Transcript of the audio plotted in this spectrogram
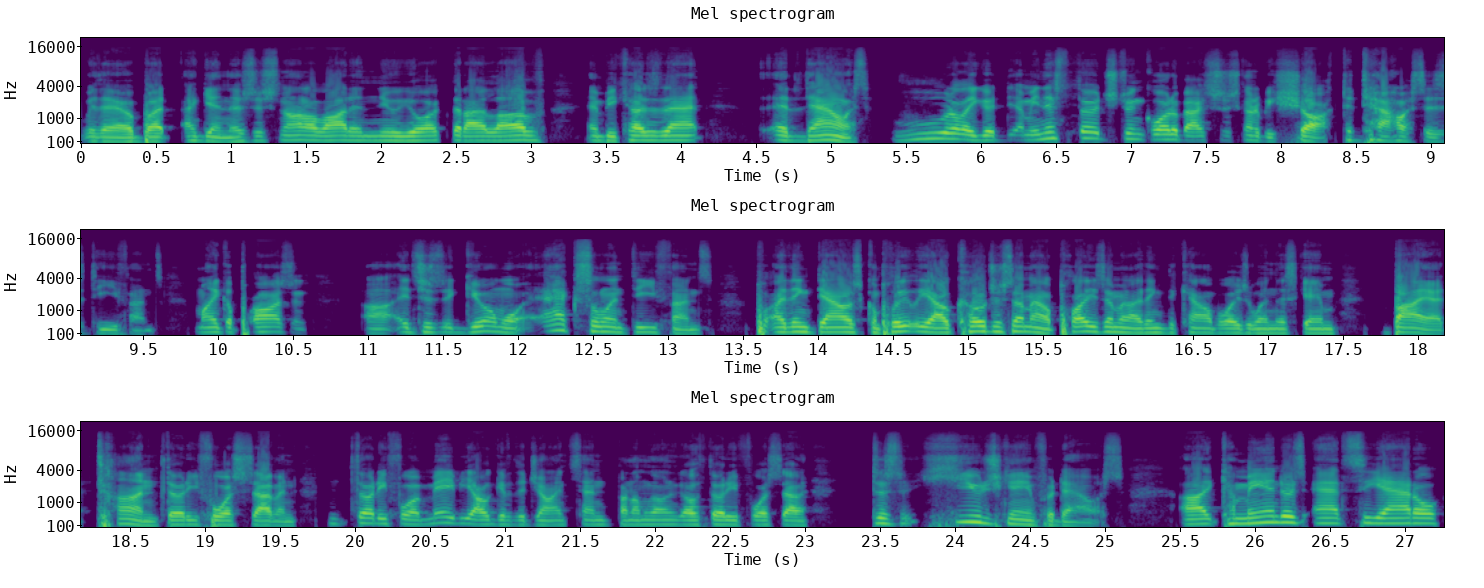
with there, but again, there's just not a lot in New York that I love, and because of that, at Dallas, really good. I mean, this third string quarterback is just going to be shocked at Dallas's defense. Micah Parsons, uh, it's just a Gilmore, excellent defense. I think Dallas completely outcoaches them, outplays them, and I think the Cowboys win this game by a ton 34 7. 34, maybe I'll give the Giants 10, but I'm going to go 34 7. Just a huge game for Dallas. Uh, Commanders at Seattle.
